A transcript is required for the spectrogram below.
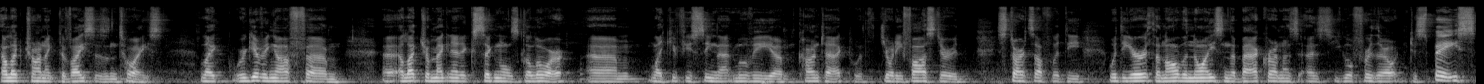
electronic devices and toys. Like, we're giving off um, uh, electromagnetic signals galore. Um, Like, if you've seen that movie um, Contact with Jodie Foster, it starts off with the, with the Earth and all the noise in the background. As, as you go further out into space,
